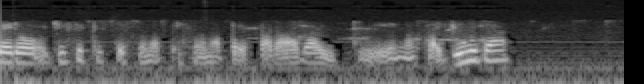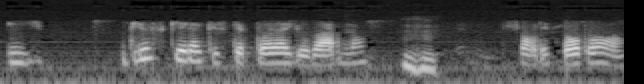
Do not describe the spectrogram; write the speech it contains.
pero yo sé que usted es una persona preparada y que nos ayuda y Dios quiera que usted pueda ayudarnos, sobre todo,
